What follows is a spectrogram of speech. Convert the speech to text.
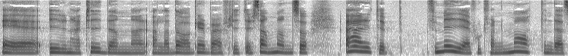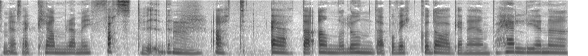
Eh, I den här tiden när alla dagar bara flyter samman så är det typ för mig är fortfarande maten det som jag så klamrar mig fast vid. Mm. Att äta annorlunda på veckodagarna än på helgerna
